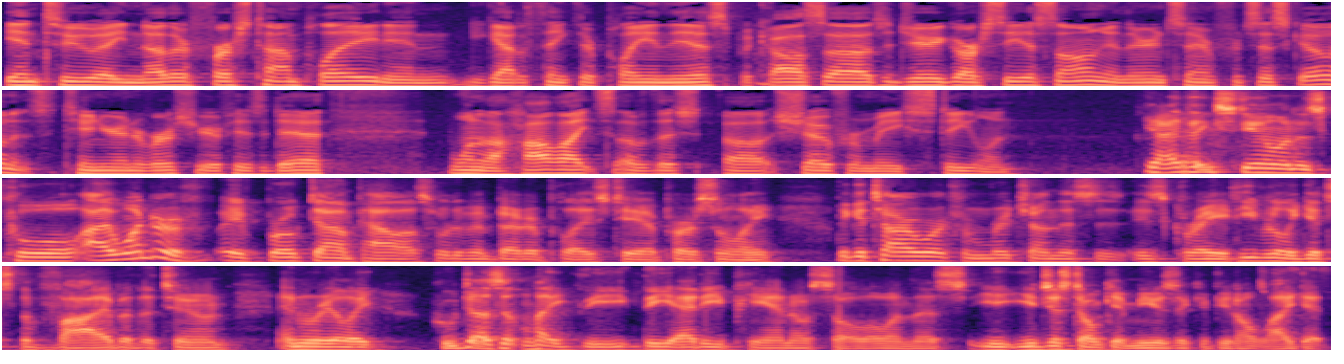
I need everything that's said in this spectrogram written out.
Into another first time played, and you got to think they're playing this because uh, it's a Jerry Garcia song, and they're in San Francisco, and it's the 10 year anniversary of his death. One of the highlights of this uh, show for me, "Stealing." Yeah, I think Stealing is cool. I wonder if, if Broke Down Palace would have been better placed here, personally. The guitar work from Rich on this is, is great. He really gets the vibe of the tune. And really, who doesn't like the, the Eddie piano solo in this? You, you just don't get music if you don't like it.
